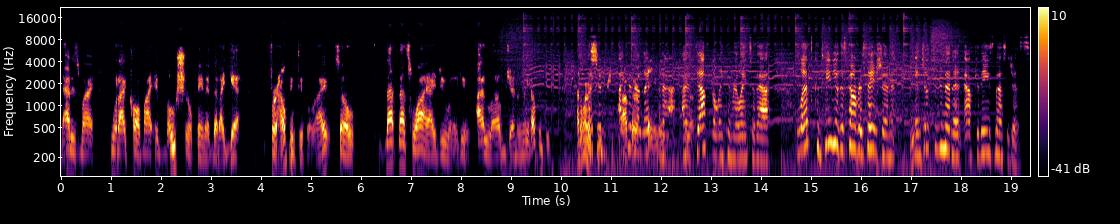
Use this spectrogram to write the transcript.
That is my what I call my emotional payment that I get for helping people, right? So that that's why I do what I do. I love genuinely helping people. I don't want to see can, people I can relate paying, to that. you I know. definitely can relate to that. Let's continue this conversation in just a minute after these messages.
